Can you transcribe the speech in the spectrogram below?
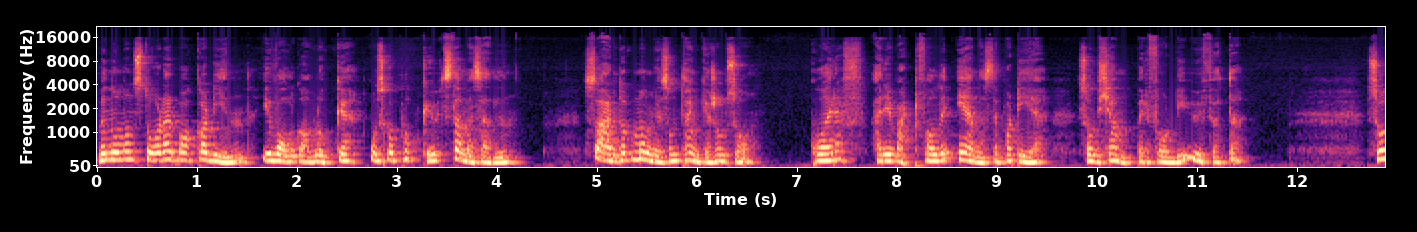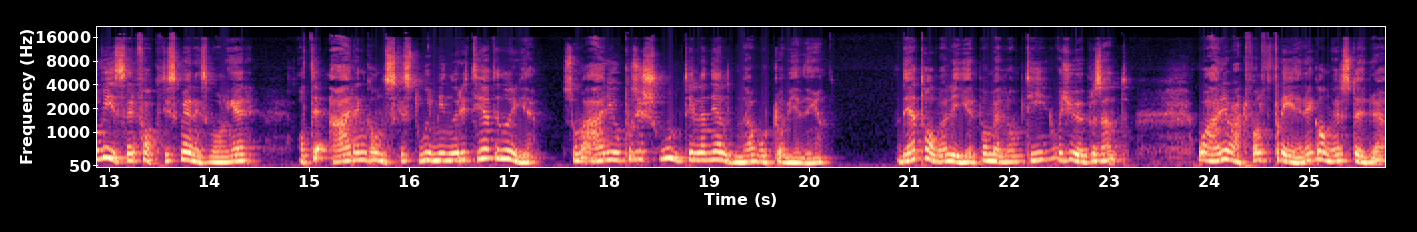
Men når man står der bak gardinen i valgavlukket og skal plukke ut stemmeseddelen, så er det nok mange som tenker som så. KrF er i hvert fall det eneste partiet som kjemper for de ufødte. Så viser faktisk meningsmålinger at det er en ganske stor minoritet i Norge som er i opposisjon til den gjeldende abortlovgivningen. Det tallet ligger på mellom 10 og 20% og er i hvert fall flere ganger større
